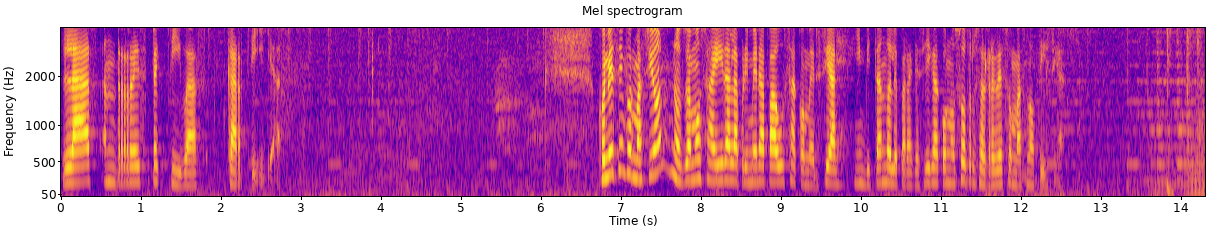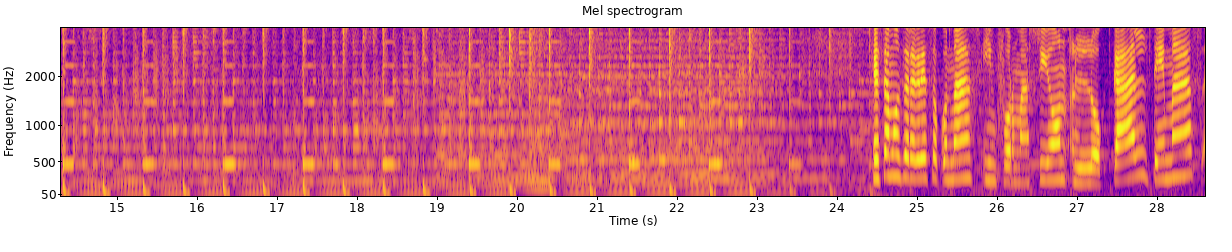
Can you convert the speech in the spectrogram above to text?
las respectivas cartillas. Con esta información nos vamos a ir a la primera pausa comercial, invitándole para que siga con nosotros al regreso más noticias. Estamos de regreso con más información local, temas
